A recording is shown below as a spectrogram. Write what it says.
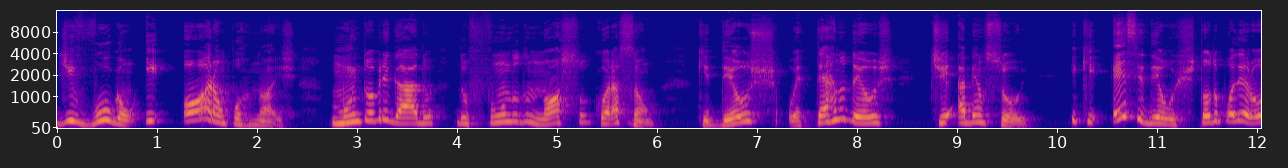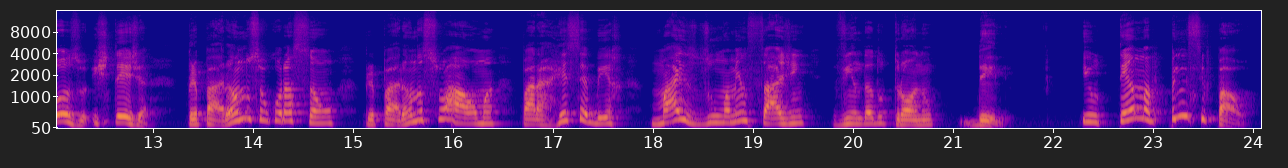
divulgam e oram por nós. Muito obrigado do fundo do nosso coração. Que Deus, o eterno Deus, te abençoe e que esse Deus Todo-Poderoso esteja preparando seu coração, preparando a sua alma para receber mais uma mensagem vinda do trono dele. E o tema principal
